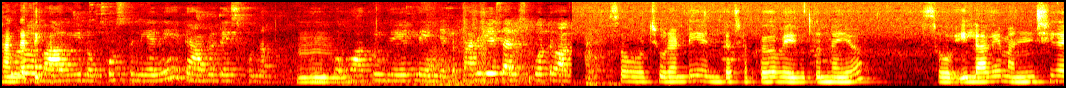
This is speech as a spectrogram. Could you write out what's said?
సంగతి. బాగా నొప్పి వస్తుంది అని టాబ్లెట్ వేసుకున్నా. వాకింగ్ చేయట్లేదు ఏం చేయట్లేదు పని చేసి అలసిపోతే సో చూడండి ఎంత చక్కగా వేగుతున్నాయో. సో ఇలాగే మంచిగా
